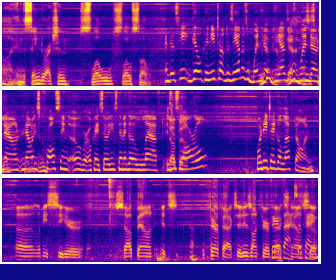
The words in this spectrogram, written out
uh, in the same direction. Slow, slow, slow. And does he, Gil? Can you tell? Does he have his window? Window he down, has yeah, his he has window his hand- down. now hand he's up the window. crossing over. Okay, so he's going to go left. Is this Southbound. Laurel? What did he take a left on? Uh, let me see here. Southbound, it's Oh. Fairfax. It is on Fairfax, Fairfax, now. okay.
